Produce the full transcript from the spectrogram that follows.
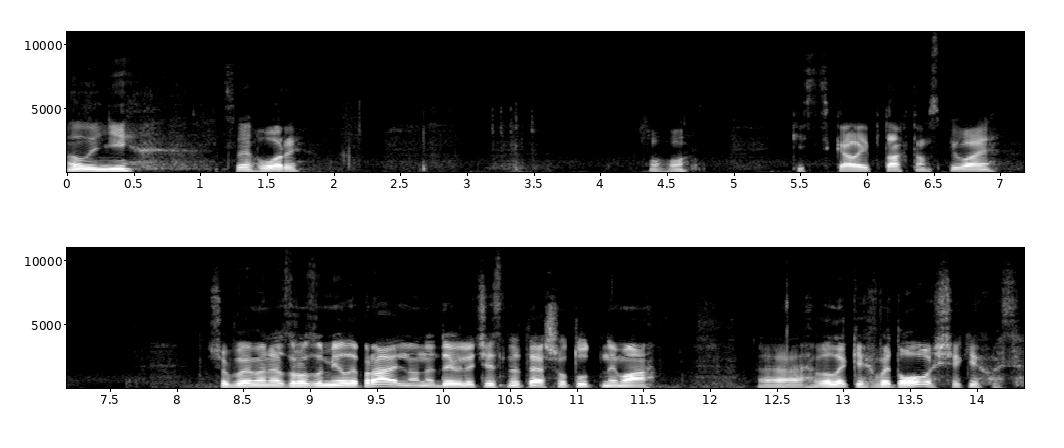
Але ні, це гори. Ого, якийсь цікавий птах там співає. Щоб ви мене зрозуміли правильно, не дивлячись на те, що тут нема е, великих видовищ якихось.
